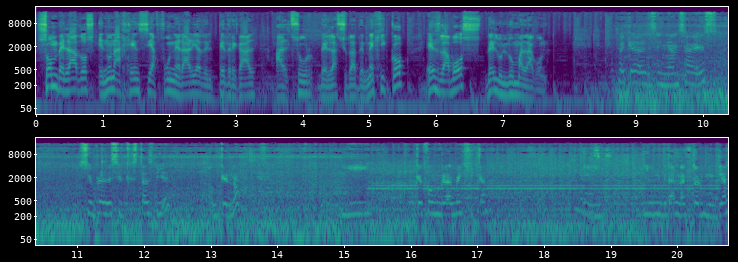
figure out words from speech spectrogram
son velados en una agencia funeraria del Pedregal al sur de la Ciudad de México. Es la voz de Lulú Malagón. Me queda de enseñanza es siempre decir que estás bien, aunque no. Y que fue un gran mexicano y, un gran actor mundial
